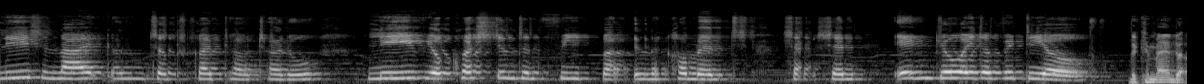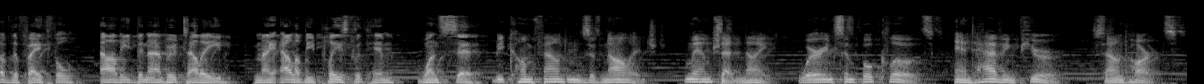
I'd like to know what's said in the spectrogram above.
Please like and subscribe to our channel. Leave your questions and feedback in the comments section. Enjoy the video. The commander of the faithful, Ali bin Abu Talib, may Allah be pleased with him, once said, Become fountains of knowledge, lamps at night, wearing simple clothes, and having pure, sound hearts.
